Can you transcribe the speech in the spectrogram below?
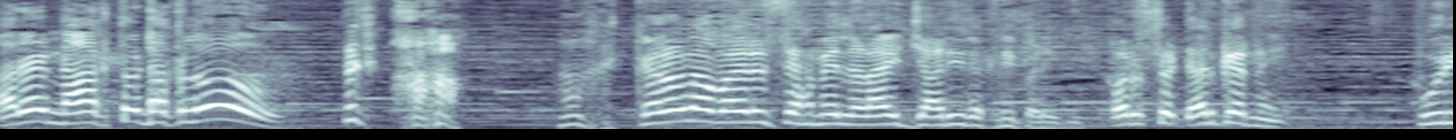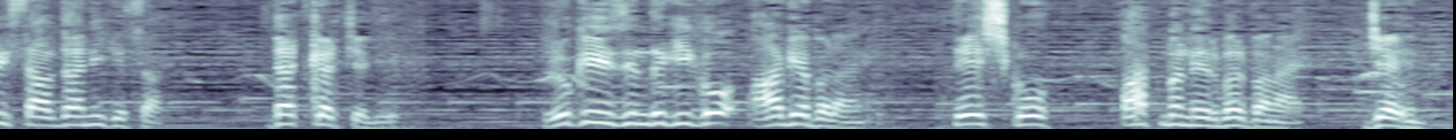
अरे नाक तो ढक लो। हाँ हाँ। कोरोना वायरस से हमें लड़ाई जारी रखनी पड़ेगी पर उससे डर कर नहीं पूरी सावधानी के साथ डट कर चलिए। रुकी ज़िंदगी को आगे बढ़ाएँ। देश को आत्मनिर्भर बनाए। जय हिंद।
